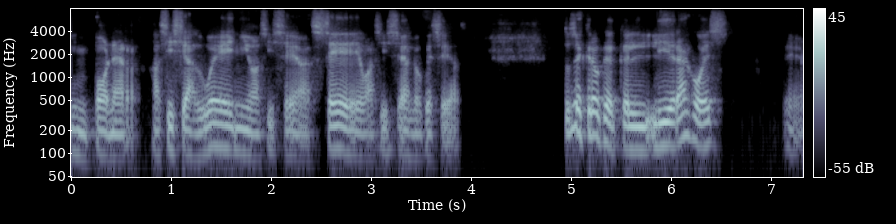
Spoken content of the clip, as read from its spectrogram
imponer, así seas dueño, así seas CEO, así seas lo que seas. Entonces creo que, el liderazgo es eh,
